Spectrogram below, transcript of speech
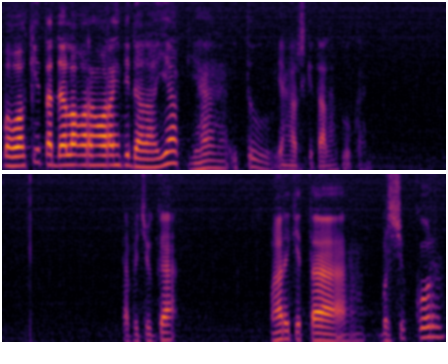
bahwa kita adalah orang-orang yang tidak layak. Ya itu yang harus kita lakukan tapi juga mari kita bersyukur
